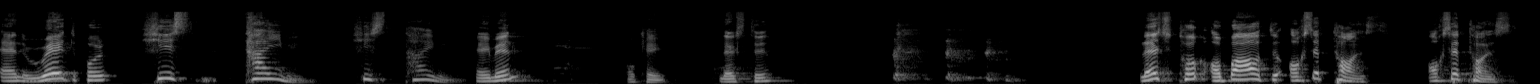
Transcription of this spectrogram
and wait for His timing. His timing. Amen. Okay. Next. Let's talk about acceptance. Acceptance.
